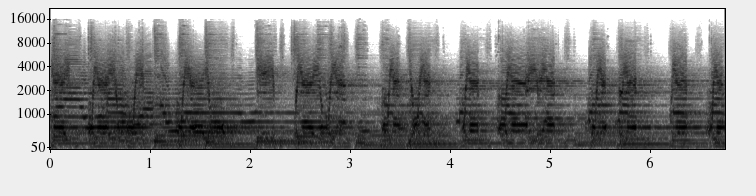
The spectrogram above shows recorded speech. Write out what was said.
Thank you.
